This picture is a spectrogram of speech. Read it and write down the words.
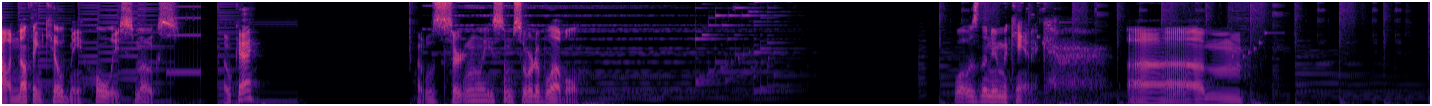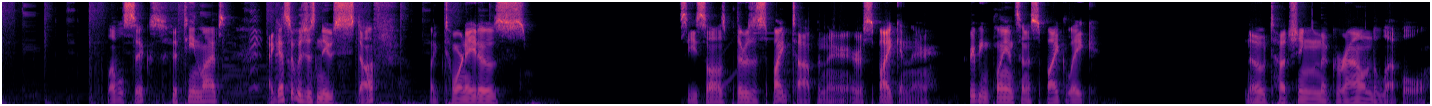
Wow, nothing killed me. Holy smokes. Okay. That was certainly some sort of level. What was the new mechanic? Um... Level 6? 15 lives? I guess it was just new stuff. Like tornadoes, seesaws, but there was a spike top in there, or a spike in there. Creeping plants and a spike lake. No touching the ground level.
